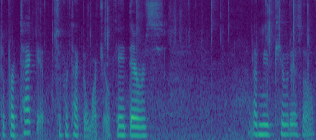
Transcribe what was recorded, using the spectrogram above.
to protect it, to protect the watch. Okay, there's, let me peel this off.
